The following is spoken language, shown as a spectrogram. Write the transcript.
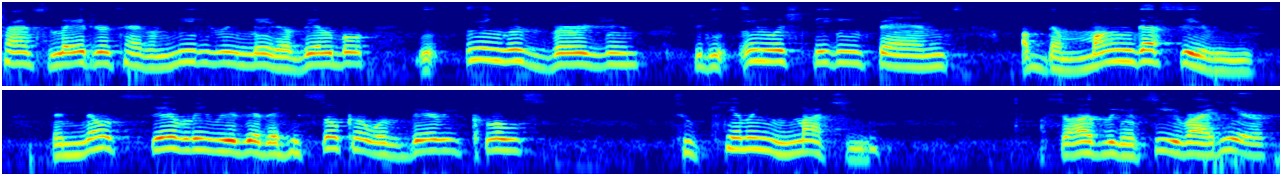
translators have immediately made available the English version to the English speaking fans of the manga series. The notes severely reveal that Hisoka was very close to killing Machi. So as we can see right here,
